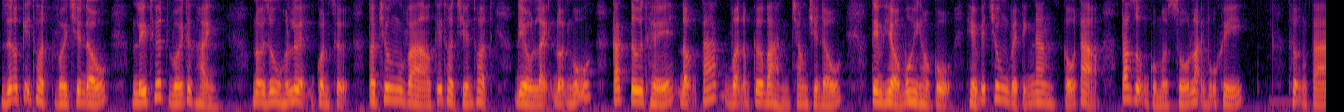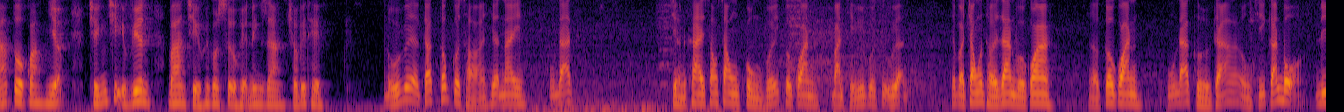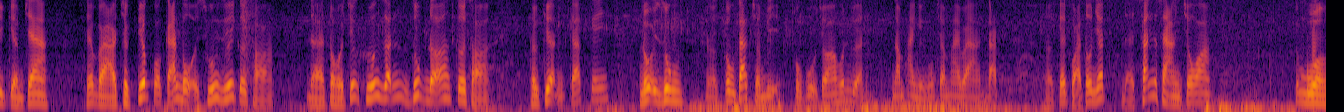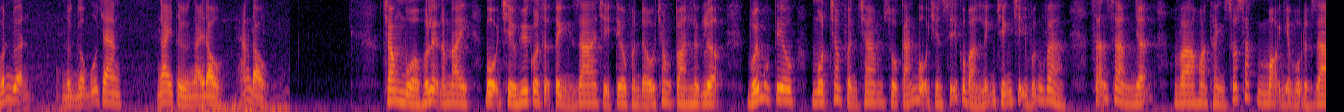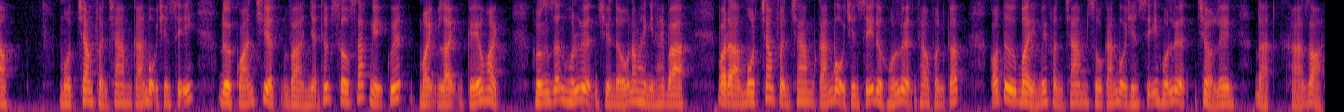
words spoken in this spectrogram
giữa kỹ thuật với chiến đấu, lý thuyết với thực hành – Nội dung huấn luyện quân sự tập trung vào kỹ thuật chiến thuật, điều lệnh đội ngũ, các tư thế, động tác, vận động cơ bản trong chiến đấu, tìm hiểu mô hình học cụ, hiểu biết chung về tính năng, cấu tạo, tác dụng của một số loại vũ khí. Thượng tá Tô Quang Nhiệm, chính trị viên Ban Chỉ huy quân sự huyện Ninh Giang cho biết thêm. Đối với các cấp cơ sở hiện nay cũng đã triển khai song song cùng với cơ quan Ban Chỉ huy quân sự huyện. Thế và trong cái thời gian vừa qua, ờ, cơ quan cũng đã cử các đồng chí cán bộ đi kiểm tra. Thế và trực tiếp có cán bộ xuống dưới cơ sở để tổ chức hướng dẫn, giúp đỡ cơ sở thực hiện các cái nội dung ờ, công tác chuẩn bị phục vụ cho huấn luyện năm 2023 đạt ờ, kết quả tốt nhất để sẵn sàng cho cái mùa huấn luyện lực lượng vũ trang ngay từ ngày đầu, tháng đầu trong mùa huấn luyện năm nay, Bộ Chỉ huy quân sự tỉnh ra chỉ tiêu phấn đấu trong toàn lực lượng với mục tiêu 100% số cán bộ chiến sĩ có bản lĩnh chính trị vững vàng, sẵn sàng nhận và hoàn thành xuất sắc mọi nhiệm vụ được giao. 100% cán bộ chiến sĩ được quán triệt và nhận thức sâu sắc nghị quyết, mệnh lệnh, kế hoạch, hướng dẫn huấn luyện chiến đấu năm 2023, bảo đảm 100% cán bộ chiến sĩ được huấn luyện theo phân cấp, có từ 70% số cán bộ chiến sĩ huấn luyện trở lên đạt khá giỏi.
